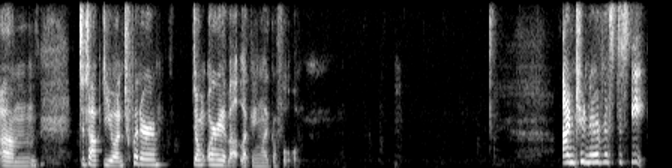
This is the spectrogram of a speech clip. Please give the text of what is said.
um, to talk to you on Twitter. Don't worry about looking like a fool. I'm too nervous to speak.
